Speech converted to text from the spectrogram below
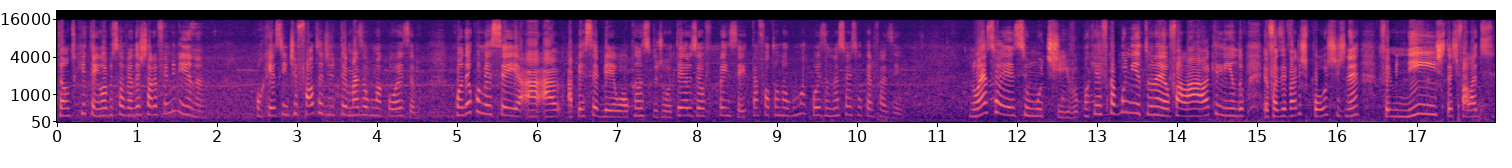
Tanto que tem o Absorvendo a História Feminina. Porque eu senti falta de ter mais alguma coisa. Quando eu comecei a, a, a perceber o alcance dos roteiros, eu pensei, está faltando alguma coisa, não é só isso que eu quero fazer. Não é só esse o motivo, porque fica bonito, né? Eu falar, olha que lindo, eu fazer vários posts, né? Feministas, falar disso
